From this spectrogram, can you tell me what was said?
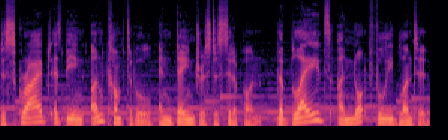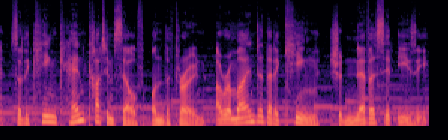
described as being uncomfortable and dangerous to sit upon. The blades are not fully blunted, so the king can cut himself on the throne, a reminder that a king should never sit easy.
